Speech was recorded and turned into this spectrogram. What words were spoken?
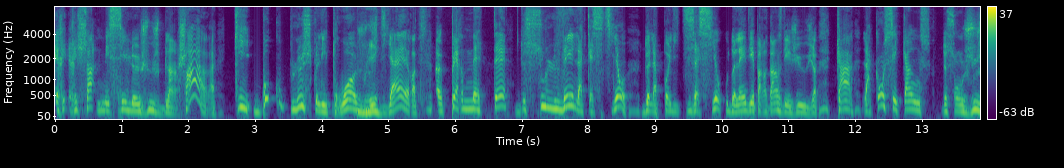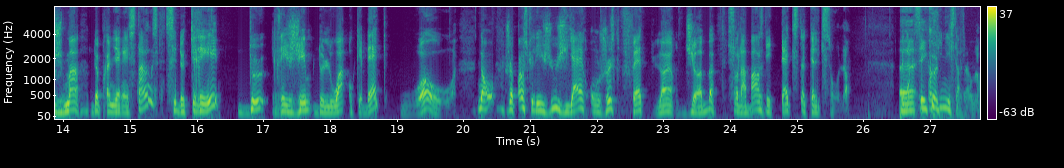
Richard, mais c'est le juge Blanchard qui, beaucoup plus que les trois juges d'hier, euh, permettait de soulever la question de la politisation ou de l'indépendance des juges. Car la conséquence de son jugement de première instance, c'est de créer deux régimes de loi au Québec. Wow! Non, je pense que les juges hier ont juste fait leur job sur la base des textes tels qu'ils sont là. Euh, c'est pas fini, cette affaire-là.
